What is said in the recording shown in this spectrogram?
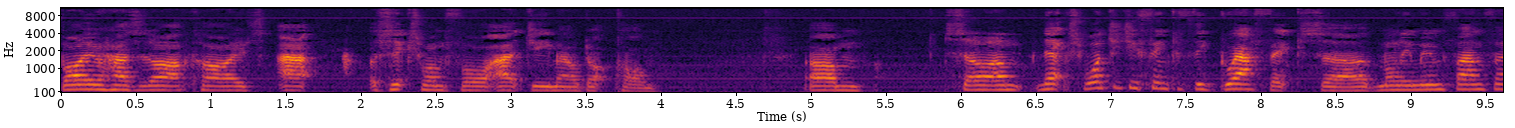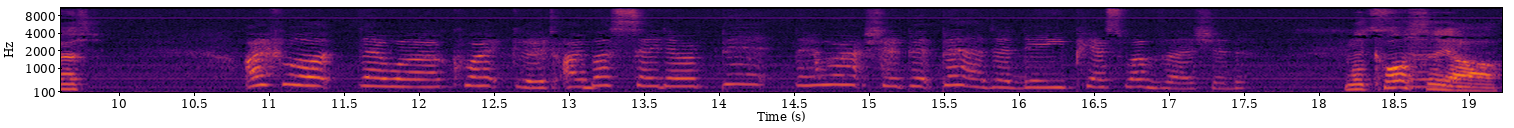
biohazardarchives at 614 at gmail.com. Um, so, um, next, what did you think of the graphics, uh, Molly Moon fan first? I thought they were quite good. I must say they were a bit. They were actually a bit better than the PS1 version. Well, of course they are.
